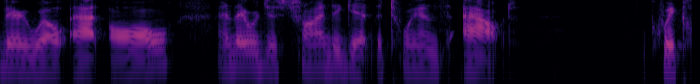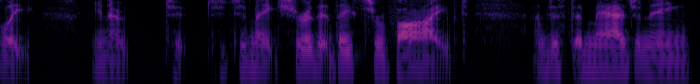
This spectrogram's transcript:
very well at all. and they were just trying to get the twins out quickly, you know, to, to, to make sure that they survived. I'm just imagining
